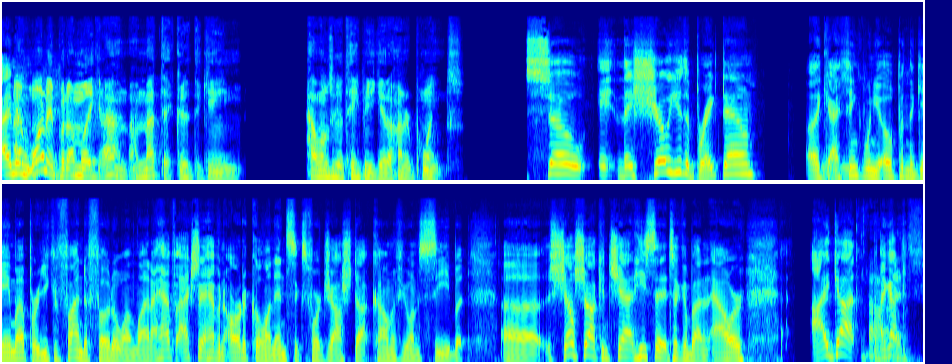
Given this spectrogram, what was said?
I I, mean, want it, but I'm like, I'm, I'm not that good at the game. How long is it going to take me to get 100 points? So it, they show you the breakdown. Like I think when you open the game up, or you can find a photo online. I have actually I have an article on n64josh.com if you want to see. But uh, Shell Shock in chat, he said it took about an hour. I got Oh, I got.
